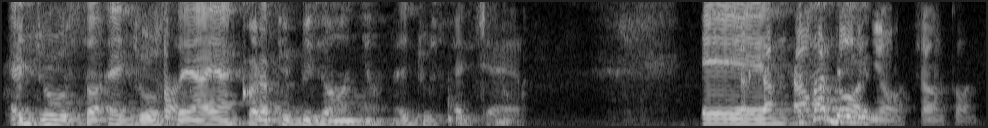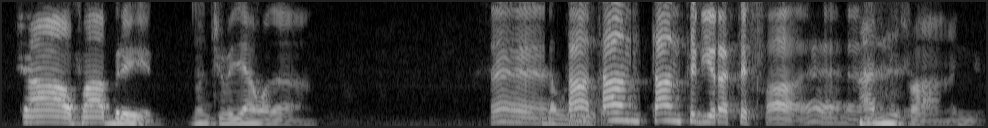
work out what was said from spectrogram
È giusto, è giusto, e hai ancora più bisogno, è giustissimo. Eh certo. E, ciao, ciao, Fabri... Antonio. ciao Antonio. Ciao Fabri, non ci vediamo da... Eh, da t- tante dirette fa. Eh. Anni fa. Anni.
